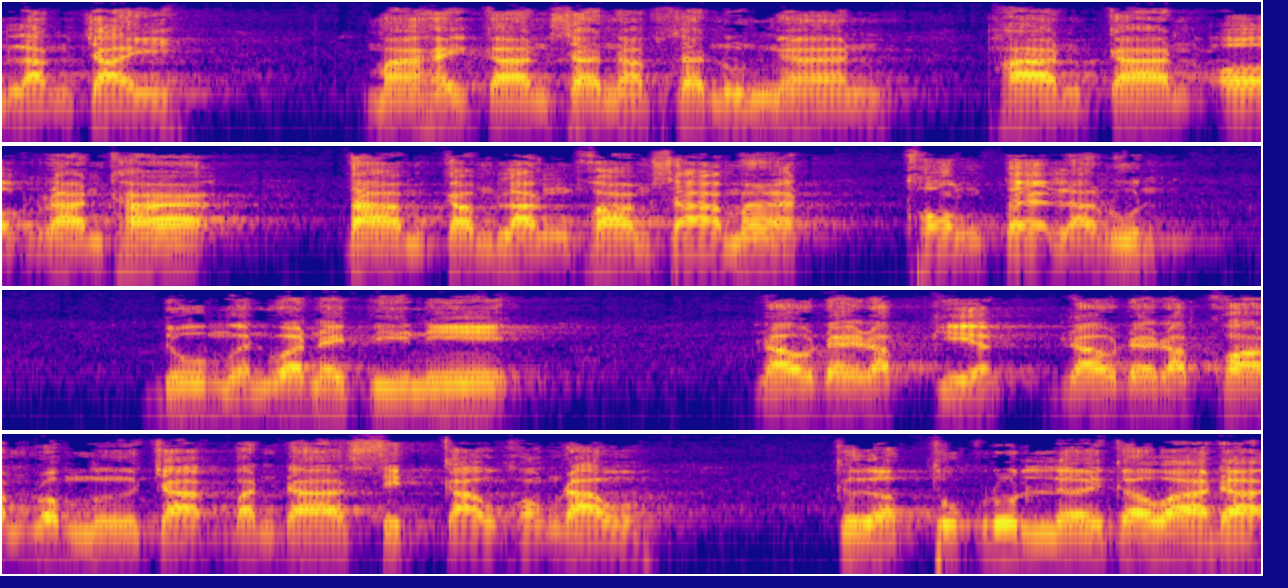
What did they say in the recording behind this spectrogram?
ำลังใจ มาให้การสนับสนุนงาน ผ่านการออกร้านค้า ตามกำลังความสามารถของแต่ละรุ่น ดูเหมือนว่าในปีนี้ เราได้รับเกียรติเราได้รับความร่วมมือจากบรรดาสิทธิ์เก่าของเรา เกือบทุกรุ่นเลยก็ว่าได้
